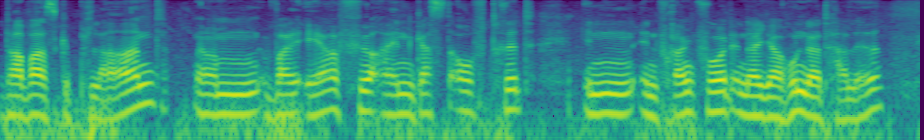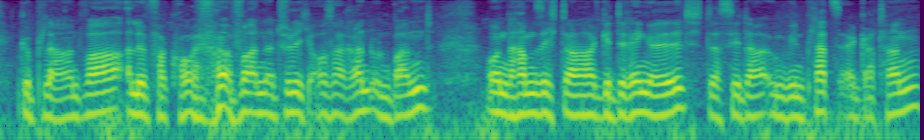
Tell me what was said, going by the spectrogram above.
Da war es geplant, ähm, weil er für einen Gastauftritt in, in Frankfurt in der Jahrhunderthalle geplant war. Alle Verkäufer waren natürlich außer Rand und Band und haben sich da gedrängelt, dass sie da irgendwie einen Platz ergattern,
